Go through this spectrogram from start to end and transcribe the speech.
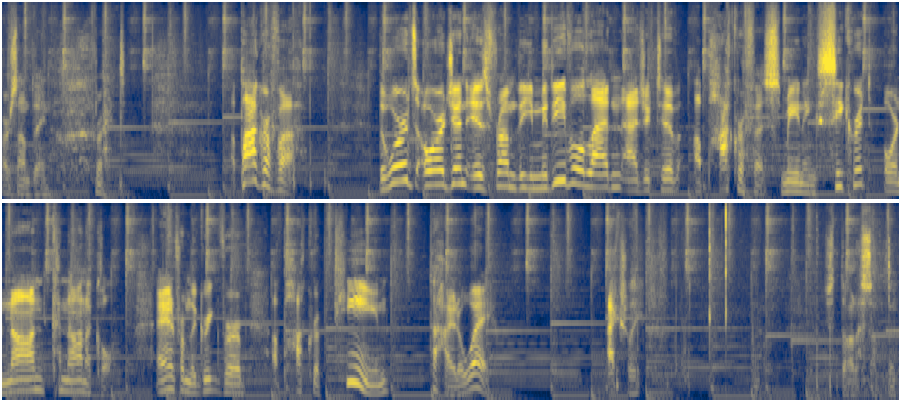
or something. right. Apocrypha. The word's origin is from the medieval Latin adjective apocryphus, meaning secret or non canonical, and from the Greek verb apokryptein, to hide away. Actually, just thought of something.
